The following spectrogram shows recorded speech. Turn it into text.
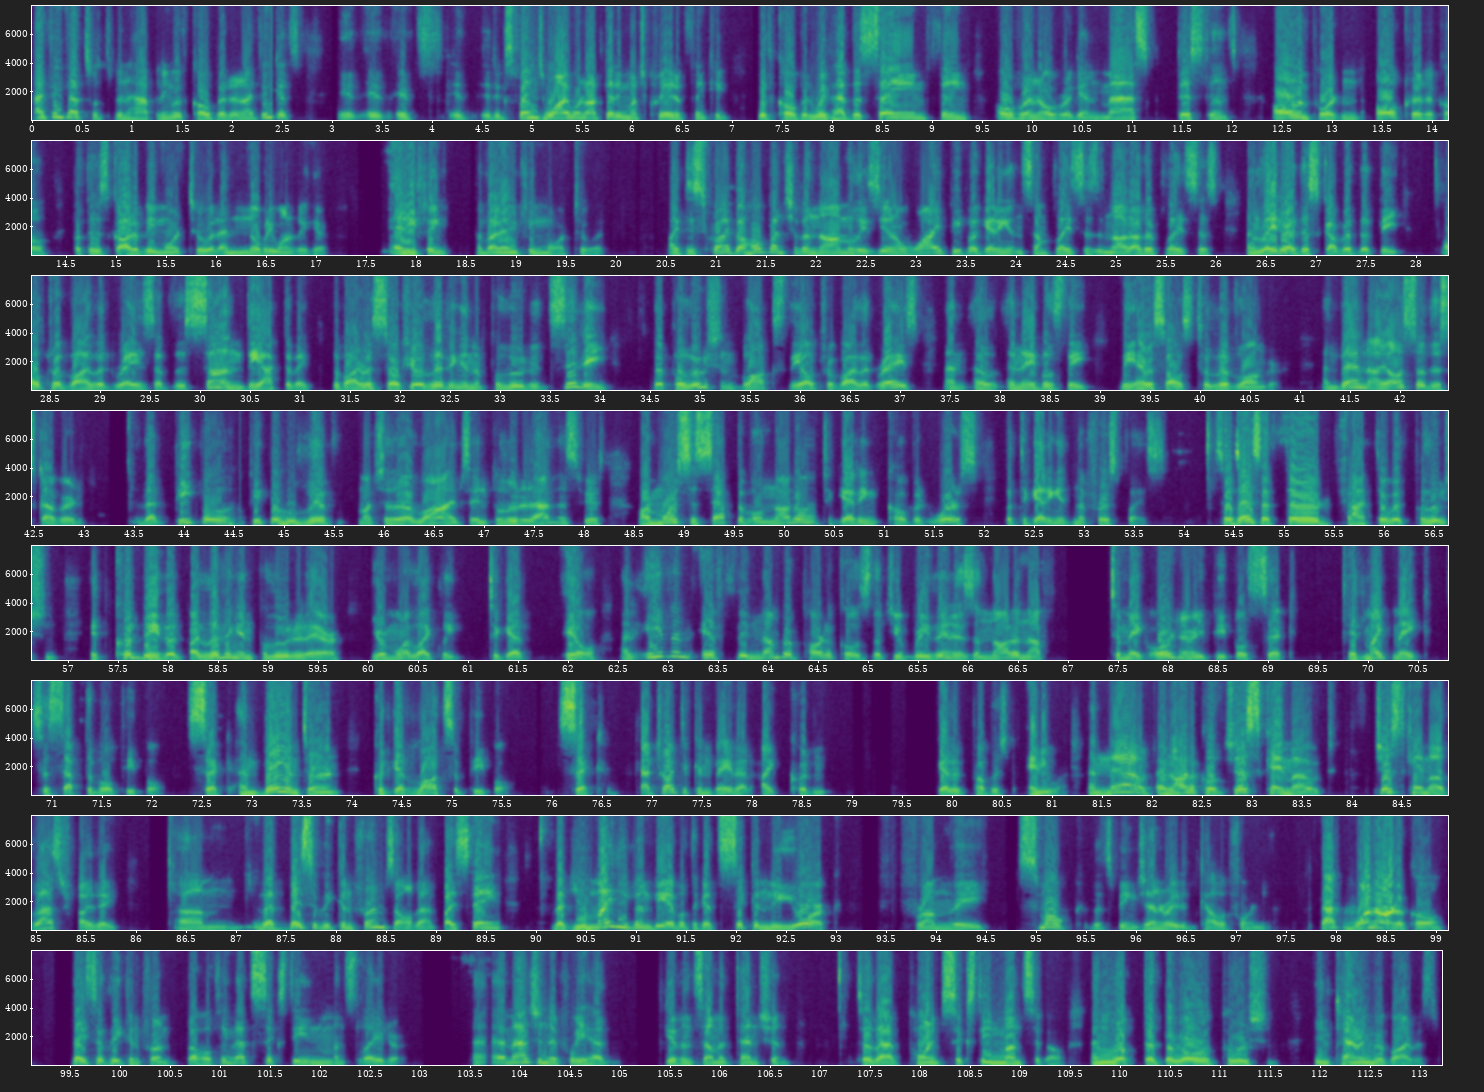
I think that's what's been happening with COVID, and I think it's it, it it's it, it explains why we're not getting much creative thinking with COVID. We've had the same thing over and over again: mask, distance, all important, all critical, but there's got to be more to it, and nobody wanted to hear anything about anything more to it. I described a whole bunch of anomalies, you know, why people are getting it in some places and not other places. And later I discovered that the ultraviolet rays of the sun deactivate the virus. So if you're living in a polluted city, the pollution blocks the ultraviolet rays and uh, enables the, the aerosols to live longer. And then I also discovered that people people who live much of their lives in polluted atmospheres are more susceptible not only to getting COVID worse, but to getting it in the first place. So there's a third factor with pollution. It could be that by living in polluted air, you're more likely to get ill. And even if the number of particles that you breathe in is not enough to make ordinary people sick, it might make susceptible people sick. And they, in turn, could get lots of people sick. I tried to convey that. I couldn't get it published anywhere. And now an article just came out, just came out last Friday, um, that basically confirms all that by saying that you might even be able to get sick in New York from the smoke that's being generated in California. That one article basically confirmed the whole thing. That's 16 months later. Uh, imagine if we had given some attention to that point 16 months ago and looked at the role of pollution in carrying the virus.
